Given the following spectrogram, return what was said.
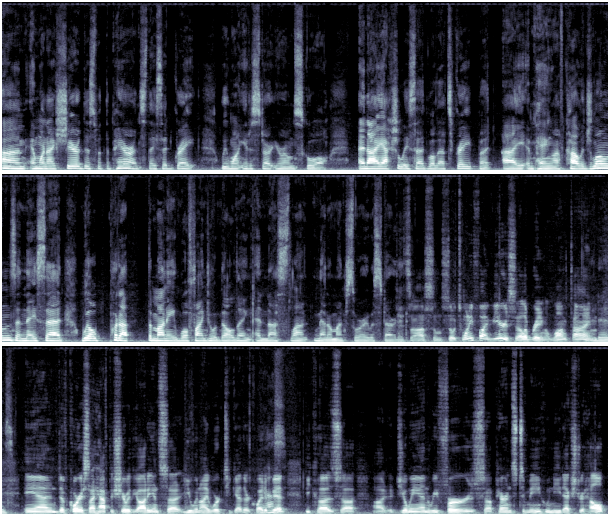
Um, and when I shared this with the parents, they said, Great, we want you to start your own school. And I actually said, Well, that's great, but I am paying off college loans. And they said, We'll put up the money, we'll find you a building. And thus Lon- Meadow Montessori was started. That's awesome. So 25 years, celebrating a long time. It is. And of course, I have to share with the audience, uh, you and I work together quite a bit because uh, uh, Joanne refers uh, parents to me who need extra help.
